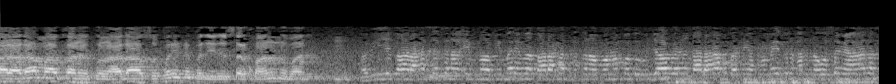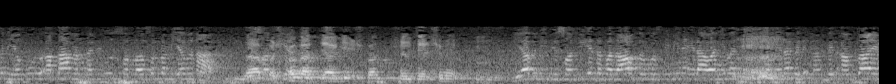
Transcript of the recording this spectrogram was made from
قال على ما كان يكون على سفرين فديد سرخان نبان. ابي قال حدثنا ابن ابي مريم قال حدثنا محمد بن جابر قال اخبرني حميد انه سمع انس يقول اقام النبي صلى الله عليه وسلم يبنى ذا پشپگت جاگی اشپت شنتر شوی يبني بصفية فدعوت المسلمين إلى وليمة بالأنطاع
